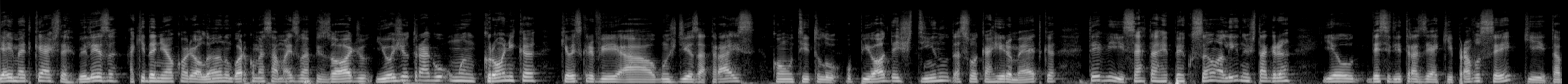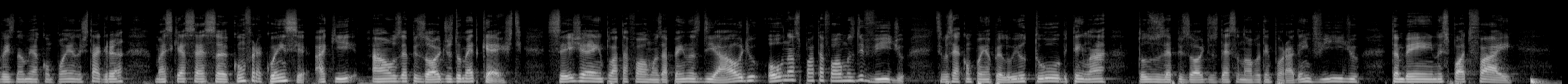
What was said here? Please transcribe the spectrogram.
E aí, Medcaster, beleza? Aqui Daniel Coriolano, bora começar mais um episódio. E hoje eu trago uma crônica que eu escrevi há alguns dias atrás com o título O Pior Destino da Sua Carreira Médica. Teve certa repercussão ali no Instagram e eu decidi trazer aqui para você, que talvez não me acompanha no Instagram, mas que acessa com frequência aqui aos episódios do Medcast, seja em plataformas apenas de áudio ou nas plataformas de vídeo. Se você acompanha pelo YouTube, tem lá todos os episódios dessa nova temporada em vídeo, também no Spotify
